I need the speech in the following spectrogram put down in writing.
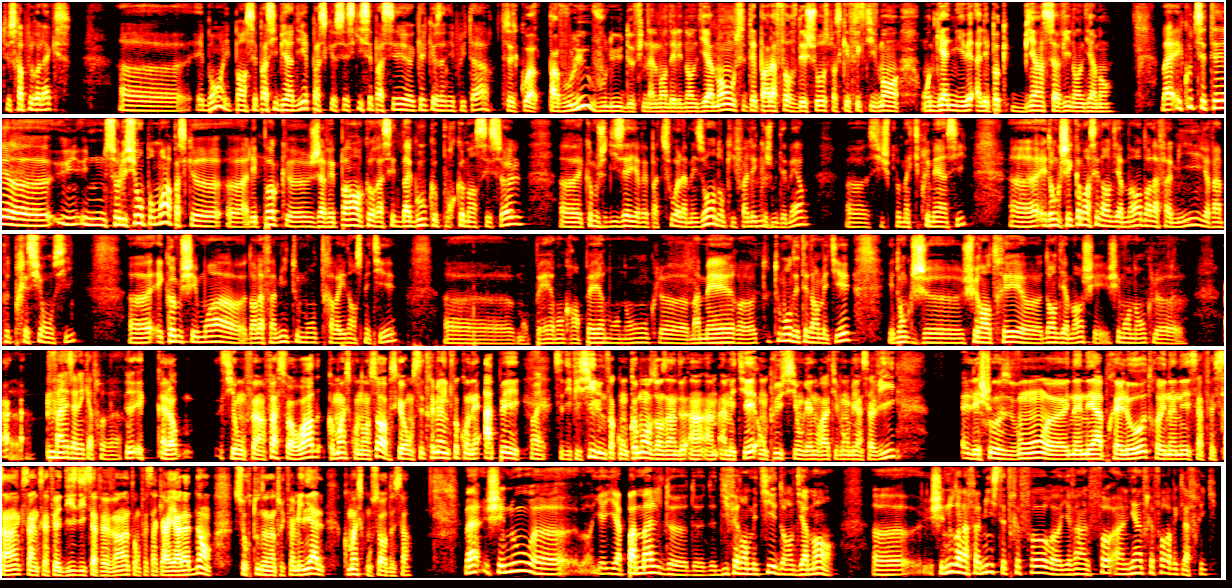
tu seras plus relax. Euh, et bon, il pensait pas si bien dire parce que c'est ce qui s'est passé euh, quelques années plus tard. C'est quoi Pas voulu ou voulu de finalement d'aller dans le diamant ou c'était par la force des choses parce qu'effectivement on gagnait à l'époque bien sa vie dans le diamant? Bah, écoute, c'était euh, une, solution pour moi parce que à l'époque, j'avais pas encore assez de bagou que pour commencer seul. et comme je disais, il n'y avait pas de sous à la maison, donc il fallait mmh. que je me démerde. Euh, si je peux m'exprimer ainsi. Euh, et donc j'ai commencé dans le diamant, dans la famille. Il y avait un peu de pression aussi. Euh, et comme chez moi, dans la famille, tout le monde travaillait dans ce métier. Mon père, mon grand-père, mon oncle, ma mère, tout, le monde était dans le métier. Et donc, je, suis rentré dans le diamant chez, chez mon oncle ah, fin des années 80. alors, si on fait un fast forward, comment est-ce qu'on en sort? Parce qu'on sait très bien, une fois qu'on est happé, c'est difficile. Une fois qu'on commence dans un, un, métier, en plus, si on gagne relativement bien sa vie, les choses vont euh, une année après l'autre. Une année, ça fait 5, 5, ça fait 10, 10, ça fait 20. On fait sa carrière là-dedans, surtout dans un truc familial. Comment est-ce qu'on sort de ça? Ben, Chez nous, il euh, y, a pas mal de, différents métiers dans le diamant. Euh, chez nous, dans la famille, c'était très fort. Il y avait un, lien très fort avec l'Afrique.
